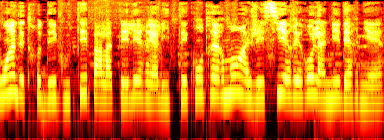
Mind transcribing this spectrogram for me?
Loin d'être dégoûtée par la télé-réalité contrairement à Jessie Herrero l'année dernière,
